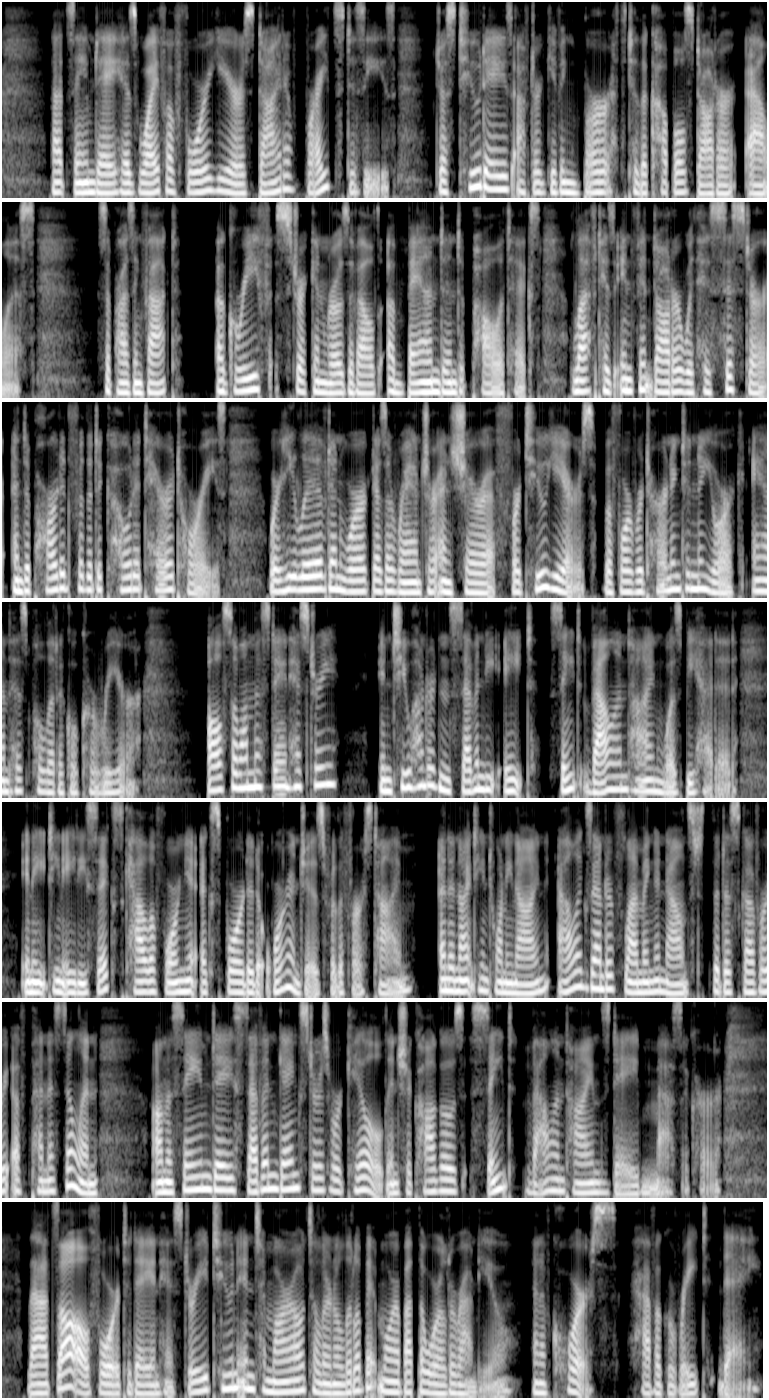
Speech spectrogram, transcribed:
That same day, his wife of four years died of Bright's disease, just two days after giving birth to the couple's daughter, Alice. Surprising fact a grief stricken Roosevelt abandoned politics, left his infant daughter with his sister, and departed for the Dakota Territories, where he lived and worked as a rancher and sheriff for two years before returning to New York and his political career. Also on this day in history, in 278, St. Valentine was beheaded. In 1886, California exported oranges for the first time. And in 1929, Alexander Fleming announced the discovery of penicillin. On the same day, seven gangsters were killed in Chicago's St. Valentine's Day Massacre. That's all for today in history. Tune in tomorrow to learn a little bit more about the world around you. And of course, have a great day.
